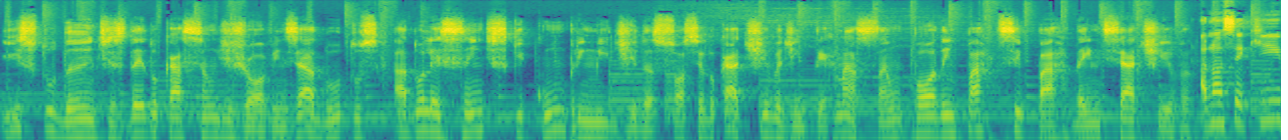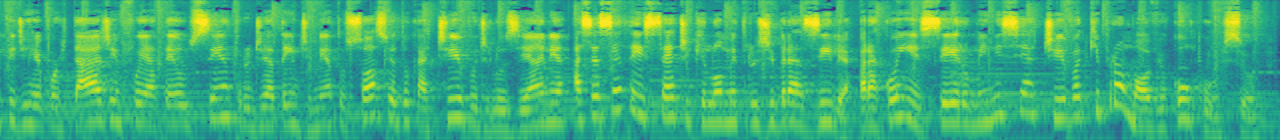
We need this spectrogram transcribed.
e estudantes da educação de jovens e adultos, adolescentes que cumprem medida socioeducativa de internação podem participar da iniciativa. A nossa equipe de reportagem foi até o Centro de Atendimento Socioeducativo de Lusiânia, a 67 quilômetros de Brasília, para conhecer uma iniciativa que promove o concurso.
